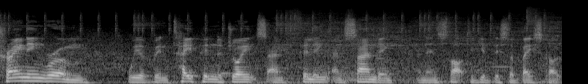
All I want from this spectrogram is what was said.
Training room, we have been taping the joints and filling and sanding and then start to give this a base coat.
